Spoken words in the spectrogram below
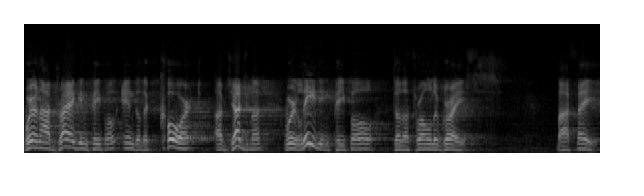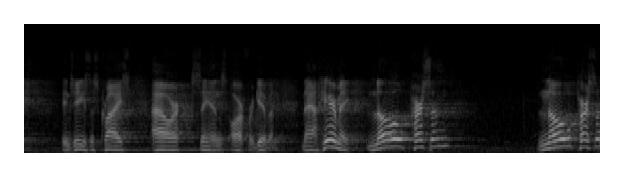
We're not dragging people into the court of judgment, we're leading people to the throne of grace by faith in Jesus Christ. Our sins are forgiven. Now, hear me. No person no person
